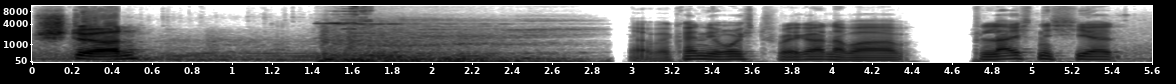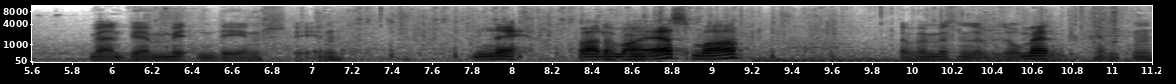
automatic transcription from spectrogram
stören. Ja, wir können die ruhig triggern, aber Vielleicht nicht hier, während wir mitten denen stehen. Nee, warte Aber- mal, erstmal. Aber wir müssen sowieso Moment. kämpfen.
